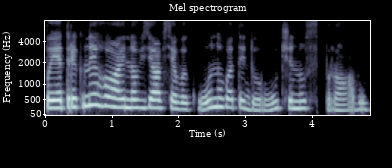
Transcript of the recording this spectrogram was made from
Петрик негайно взявся виконувати доручену справу.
